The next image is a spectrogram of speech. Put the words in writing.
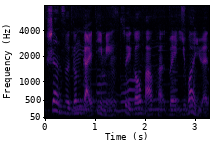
擅自更改地名最高罚款为一万元，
